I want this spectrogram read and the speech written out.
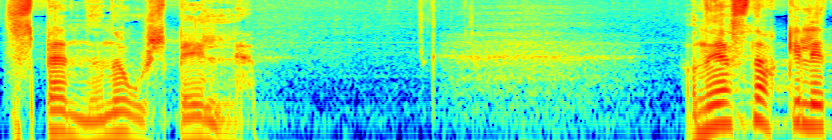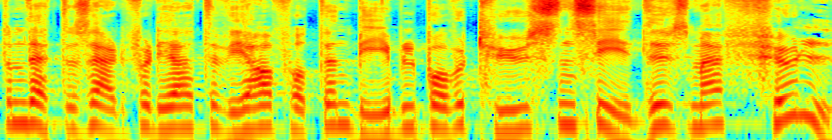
Spennende ordspill. Og Når jeg snakker litt om dette, så er det fordi at vi har fått en bibel på over 1000 sider som er full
